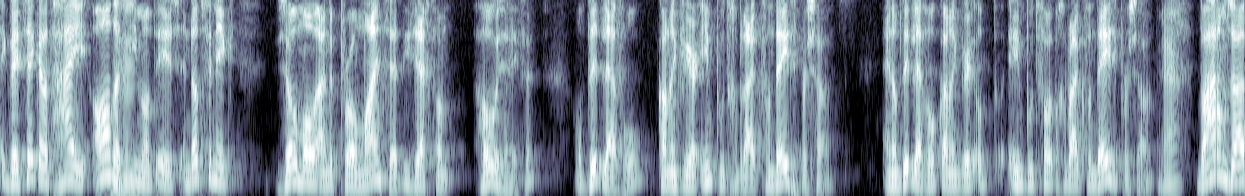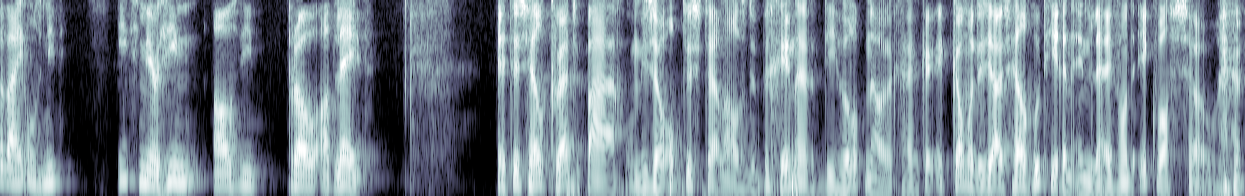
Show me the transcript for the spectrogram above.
ik weet zeker dat hij altijd Hmm. iemand is. En dat vind ik zo mooi aan de pro-mindset. Die zegt van, ho eens even. Op dit level kan ik weer input gebruiken van deze persoon. En op dit level kan ik weer op input gebruiken van deze persoon. Ja. Waarom zouden wij ons niet iets meer zien als die pro-atleet? Het is heel kwetsbaar om je zo op te stellen als de beginner die hulp nodig heeft. Kijk, ik kan me dus juist heel goed hierin inleven, want ik was zo.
